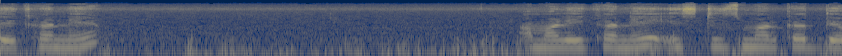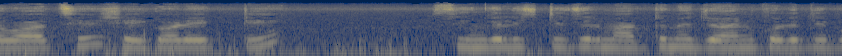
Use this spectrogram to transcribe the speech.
যেখানে আমার এখানে স্টিচ মার্কার দেওয়া আছে, সেই ঘরে একটি সিঙ্গেল স্টিচের মাধ্যমে জয়েন করে দিব।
